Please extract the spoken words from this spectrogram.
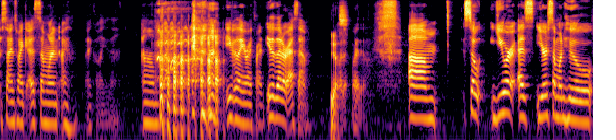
Science Mike, as someone I I call you that, um, even though you're my friend, either that or SM. Yes. What are they? Um, so you're as you're someone who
